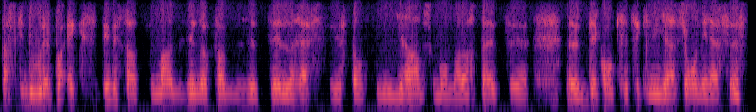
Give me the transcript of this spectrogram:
parce qu'ils ne voulaient pas exciter les sentiments xénophobes, disaient-ils, racistes, anti-migrants, parce que bon, dans leur tête, euh, dès qu'on critique l'immigration, on est raciste.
